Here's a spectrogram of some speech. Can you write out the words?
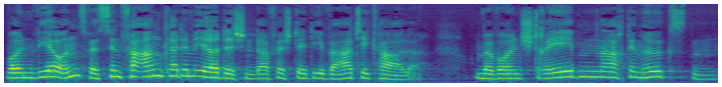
wollen wir uns, wir sind verankert im Irdischen, dafür steht die Vertikale. Und wir wollen streben nach dem Höchsten.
